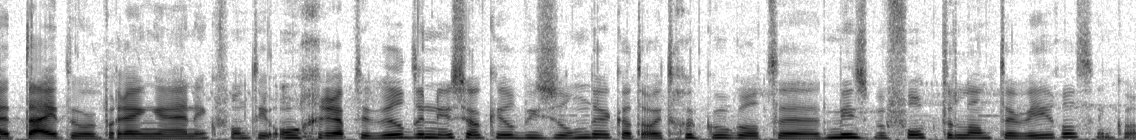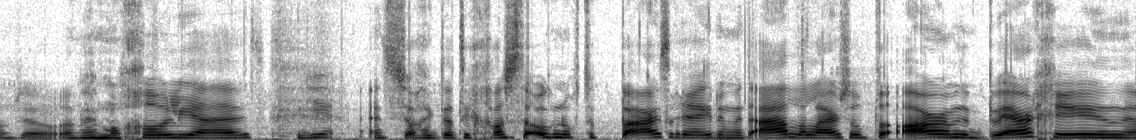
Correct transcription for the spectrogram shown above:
eh, tijd doorbrengen. En ik vond die ongerepte wildernis ook heel bijzonder. Ik had ooit gegoogeld eh, het minst bevolkte land ter wereld. En kwam zo bij Mongolië uit. En toen zag ik dat die gasten ook nog te paard reden met adelaars op de arm, de bergen in,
